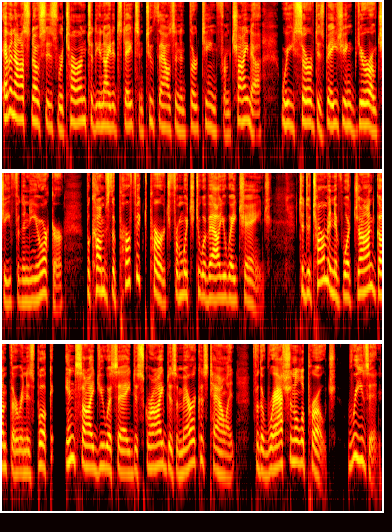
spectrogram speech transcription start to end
Evan Osnos's return to the United States in 2013 from China, where he served as Beijing bureau chief for The New Yorker, becomes the perfect perch from which to evaluate change. To determine if what John Gunther in his book Inside USA described as America's talent for the rational approach, reason,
